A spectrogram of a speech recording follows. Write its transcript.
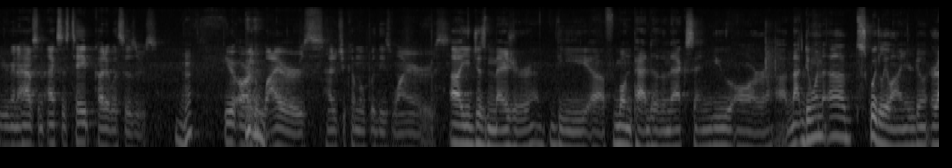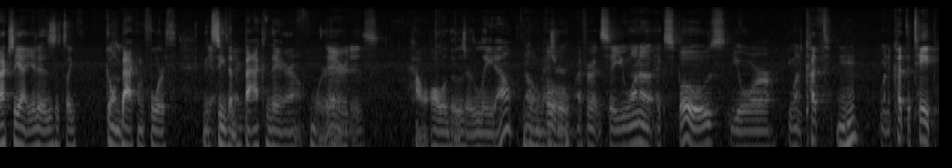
you're gonna have some excess tape. Cut it with scissors. Mhm. Here are the wires. How did you come up with these wires? Uh, you just measure the uh, from one pad to the next, and you are uh, not doing a squiggly line. You're doing, or actually, yeah, it is. It's like going back and forth. You can Yeah, see the back there, where There it is. how all of those are laid out. Oh, oh, I forgot to say. You want to expose your. You want to cut. Mhm. You want to cut the tape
